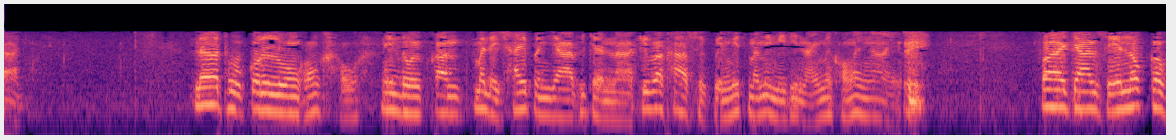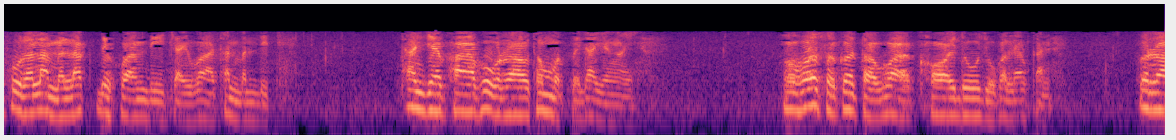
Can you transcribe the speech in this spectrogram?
ราช แล้วถูกกลลวงของเขา นี่โดยการไม่ได้ใช้ปัญญาพิจารณา คิดว่าข้าศึกเป็นมิตรมันไม่มีที่ไหนมันของง่ายๆฝ่ายอาจารย์เสนกก็พูดละล่ำละลักด้วยความดีใจว่าท่านบัณฑิต ท่านจะพาพวกเราทั้งหมดไปได้ยังไงโมโหสก็ตอบว่าคอยดูอยู่ก็แล้วกันว่าเรา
